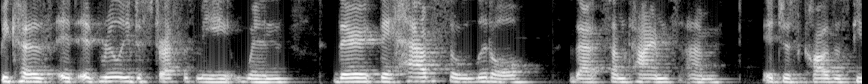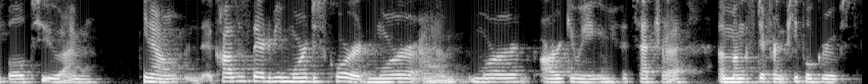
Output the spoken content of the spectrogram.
because it, it really distresses me when they they have so little that sometimes um, it just causes people to um, you know causes there to be more discord more um, more arguing etc amongst different people groups.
